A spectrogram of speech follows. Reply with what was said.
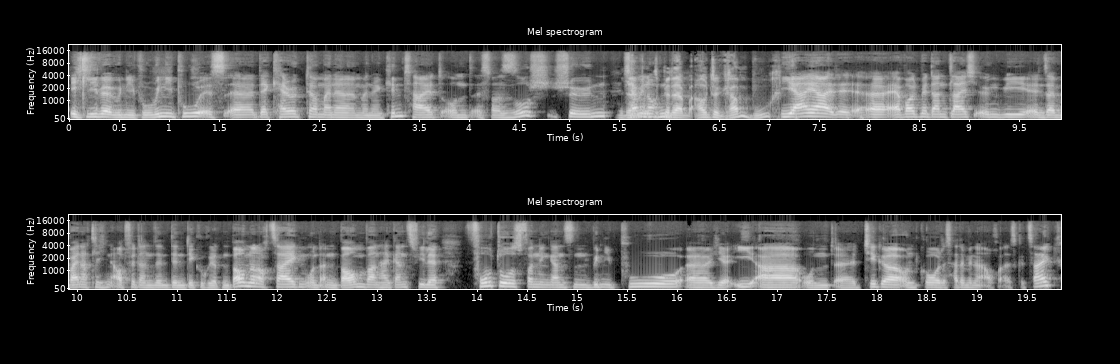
Ich liebe Winnie Pooh. Winnie Pooh ist äh, der Charakter meiner meiner Kindheit und es war so schön. Mit, ich habe noch mit einem Autogrammbuch. Ja, ja. Äh, er wollte mir dann gleich irgendwie in seinem weihnachtlichen Outfit dann den, den, dekorierten Baum dann auch zeigen und an dem Baum waren halt ganz viele Fotos von den ganzen Winnie Pooh, äh, hier IA und äh, Tigger und Co. Das hat er mir dann auch alles gezeigt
